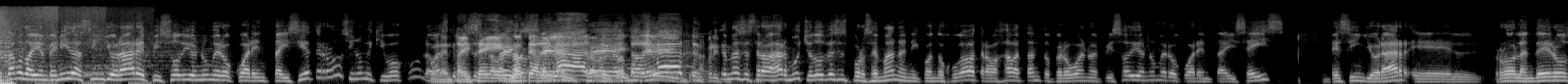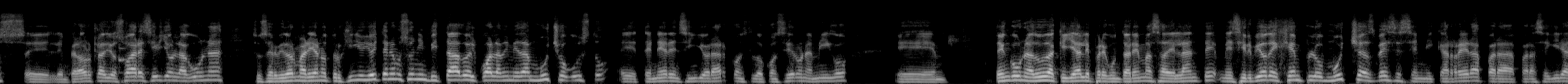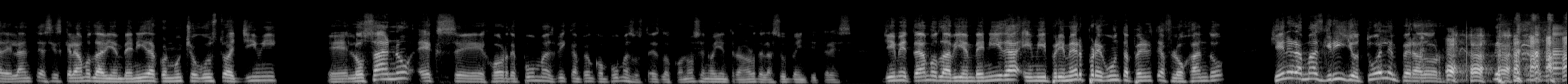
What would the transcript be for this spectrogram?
Les damos la bienvenida a Sin Llorar, episodio número 47, Ro, si no me equivoco. La verdad es que 46, no te adelantes, no te adelantes. Es que me haces trabajar mucho, dos veces por semana, ni cuando jugaba trabajaba tanto, pero bueno, episodio número 46 de Sin Llorar, el Rolanderos, el emperador Claudio Suárez, Sir Laguna, su servidor Mariano Trujillo, y hoy tenemos un invitado, el cual a mí me da mucho gusto eh, tener en Sin Llorar, lo considero un amigo. eh, tengo una duda que ya le preguntaré más adelante. Me sirvió de ejemplo muchas veces en mi carrera para, para seguir adelante, así es que le damos la bienvenida con mucho gusto a Jimmy eh, Lozano, ex eh, jugador de Pumas, bicampeón con Pumas, ustedes lo conocen, hoy entrenador de la Sub-23. Jimmy, te damos la bienvenida y mi primer pregunta para irte aflojando, ¿quién era más grillo, tú o el emperador?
